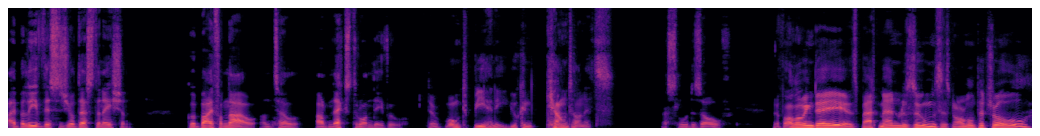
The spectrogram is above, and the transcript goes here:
I believe this is your destination. Goodbye for now until our next rendezvous. There won't be any. You can count on it. A slow dissolve. The following day, as Batman resumes his normal patrol.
